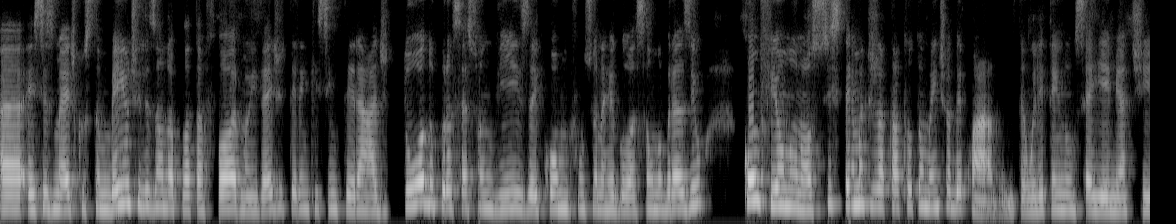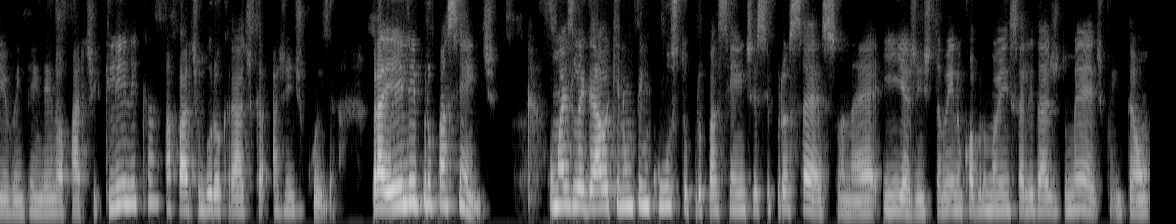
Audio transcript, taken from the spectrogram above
Uh, esses médicos também utilizando a plataforma, ao invés de terem que se inteirar de todo o processo Anvisa e como funciona a regulação no Brasil, confiam no nosso sistema que já está totalmente adequado. Então, ele tendo um CRM ativo, entendendo a parte clínica, a parte burocrática, a gente cuida. Para ele e para o paciente. O mais legal é que não tem custo para o paciente esse processo, né? E a gente também não cobra uma mensalidade do médico. Então,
